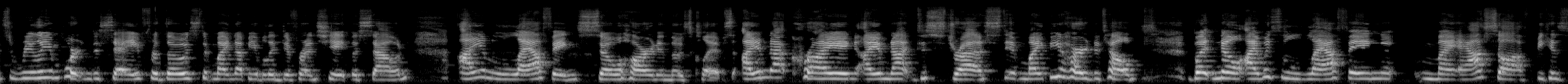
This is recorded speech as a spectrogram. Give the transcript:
it's really important to say for those that might not be able to differentiate the sound, I am laughing so hard in those clips. I am not crying. I am not distressed. It might be hard to tell, but no, I was laughing my ass off because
